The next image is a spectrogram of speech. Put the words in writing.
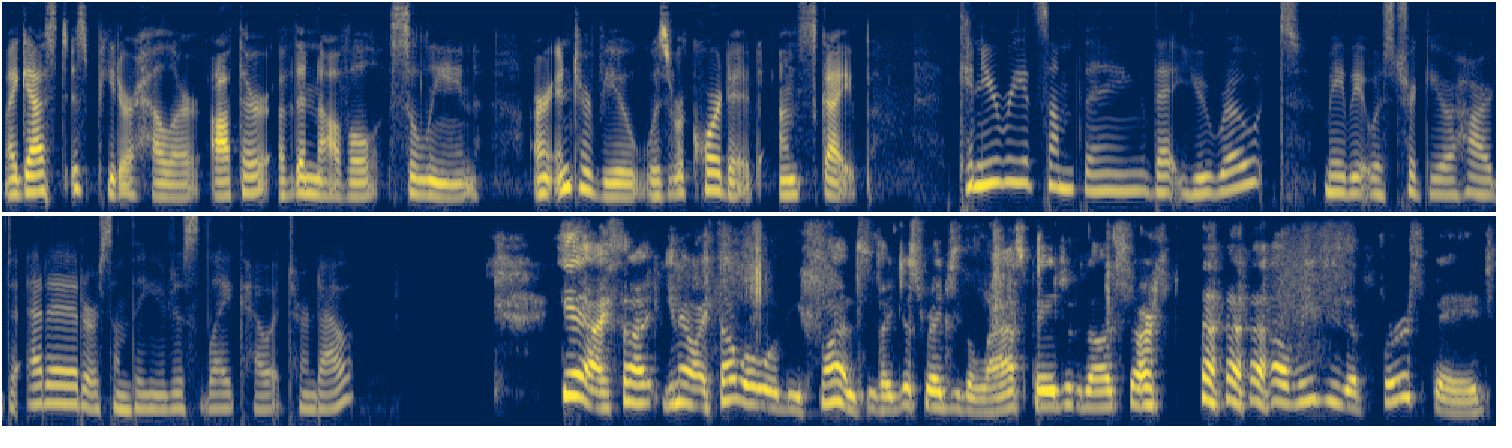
My guest is Peter Heller, author of the novel Celine. Our interview was recorded on Skype. Can you read something that you wrote? Maybe it was tricky or hard to edit, or something you just like how it turned out? Yeah, I thought, you know, I thought what would be fun since I just read you the last page of the Dog Stars, I'll read you the first page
